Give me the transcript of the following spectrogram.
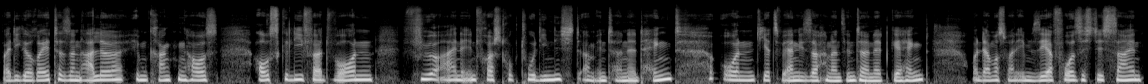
weil die Geräte sind alle im Krankenhaus ausgeliefert worden für eine Infrastruktur, die nicht am Internet hängt. Und jetzt werden die Sachen ans Internet gehängt. Und da muss man eben sehr vorsichtig sein,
